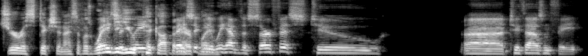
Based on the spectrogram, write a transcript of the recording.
jurisdiction? I suppose. When do you Basically- pick up an basically airplane? we have the surface to uh 2000 feet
